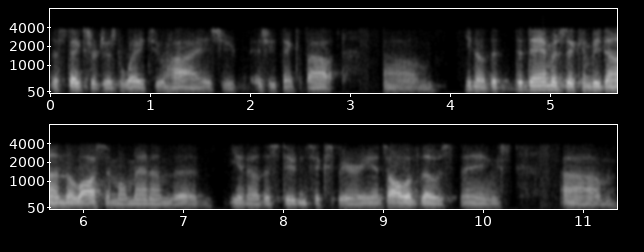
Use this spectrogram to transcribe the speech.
the stakes are just way too high as you as you think about, um, you know, the the damage that can be done, the loss in momentum, the you know, the students' experience, all of those things. Um,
